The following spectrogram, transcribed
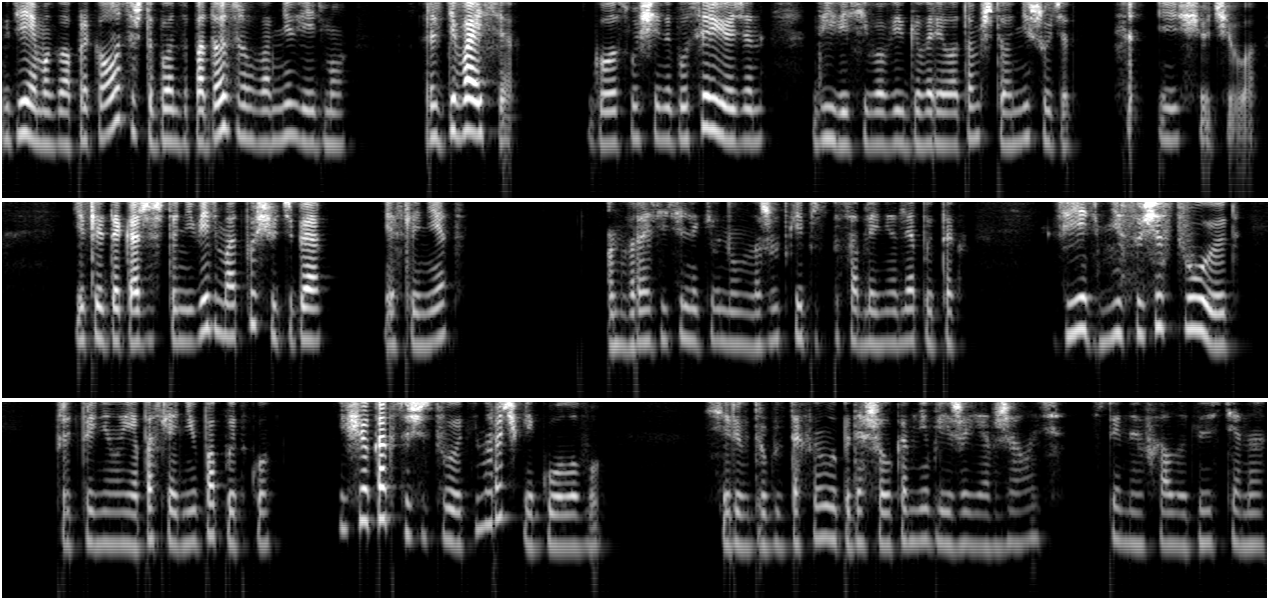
Где я могла проколоться, чтобы он заподозрил во мне ведьму? «Раздевайся!» Голос мужчины был серьезен, да и весь его вид говорил о том, что он не шутит. И еще чего. «Если докажешь, что не ведьма, отпущу тебя. Если нет...» Он выразительно кивнул на жуткие приспособления для пыток. «Ведьм не существует!» Предприняла я последнюю попытку. «Еще как существует, не морочь мне голову!» Серый вдруг вздохнул и подошел ко мне ближе. Я вжалась спиной в холодную стену.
